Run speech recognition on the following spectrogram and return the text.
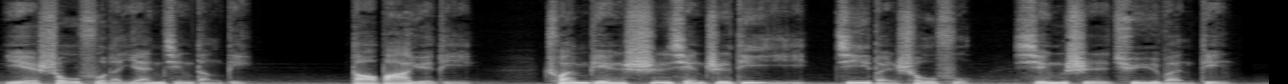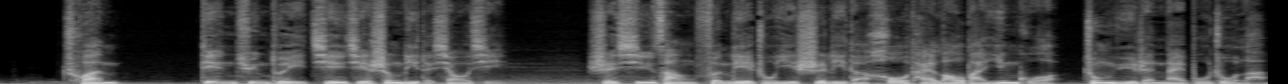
也收复了盐井等地。到八月底，川边失陷之地已基本收复，形势趋于稳定。川滇军队节节胜利的消息，使西藏分裂主义势力的后台老板英国终于忍耐不住了。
